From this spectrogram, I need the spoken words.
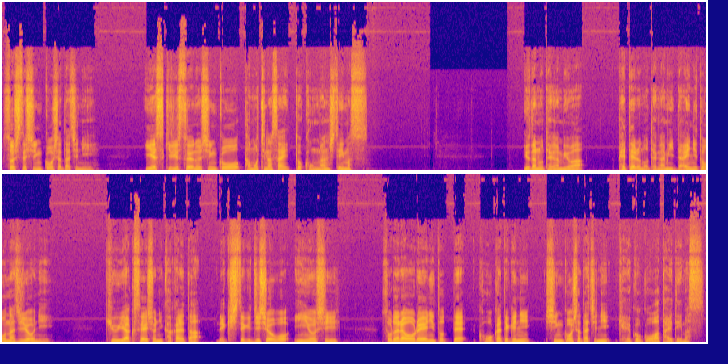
そして信仰者たちにイエス・キリストへの信仰を保ちなさいと懇願しています。ユダの手紙はペテルの手紙第2と同じように旧約聖書に書かれた歴史的事象を引用しそれらを例にとって効果的に信仰者たちに警告を与えています。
